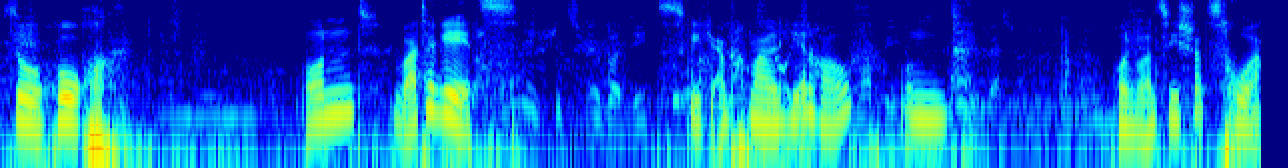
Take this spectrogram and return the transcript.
So, hoch. Und weiter geht's. Jetzt gehe ich einfach mal hier drauf und holen wir uns die Schatztruhe.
